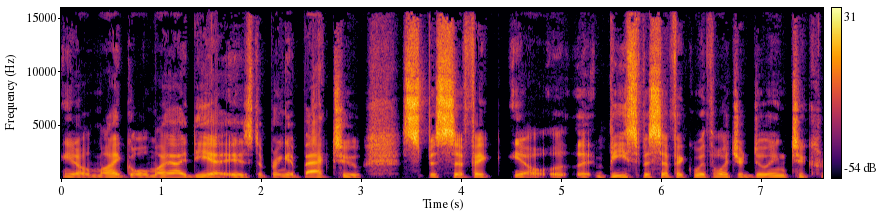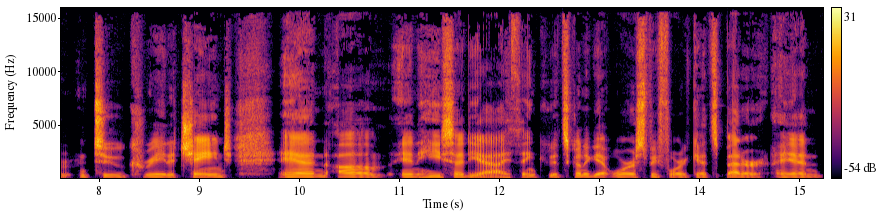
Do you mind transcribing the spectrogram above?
you know my goal my idea is to bring it back to specific you know uh, uh, be specific with what you're doing to to create a change. And um and he said yeah i think it's going to get worse before it gets better. And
